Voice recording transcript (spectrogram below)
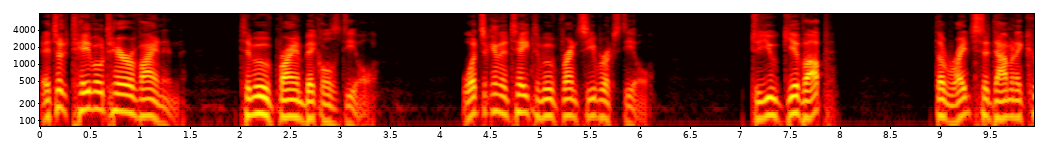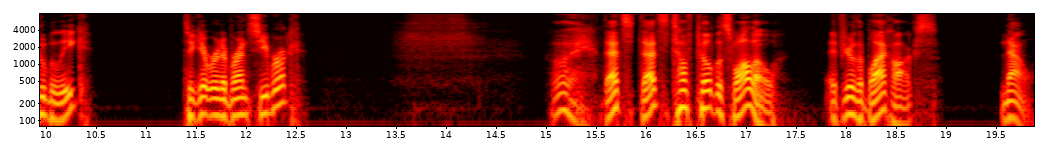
It took Teuvo Teravainen to move Bryan Bickell's deal. What's it going to take to move Brent Seabrook's deal? Do you give up the rights to Dominik Kubalik to get rid of Brent Seabrook? That's that's a tough pill to swallow if you're the Blackhawks. Now,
